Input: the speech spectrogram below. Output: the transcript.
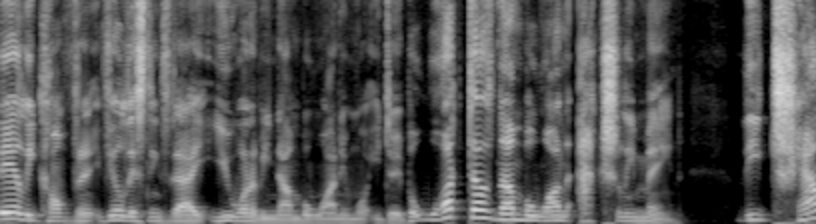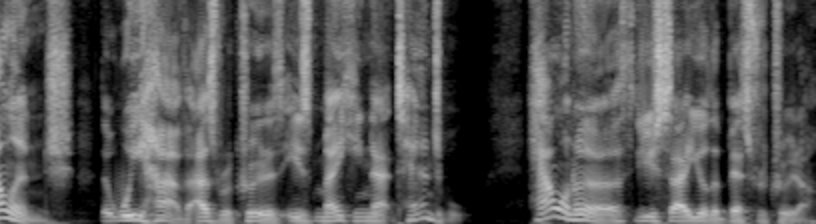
fairly confident if you're listening today, you want to be number one in what you do. But what does number one actually mean? The challenge that we have as recruiters is making that tangible. How on earth do you say you're the best recruiter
